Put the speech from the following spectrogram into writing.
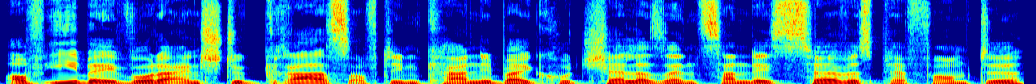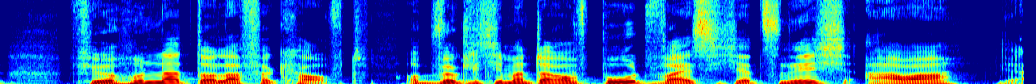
Auf eBay wurde ein Stück Gras, auf dem Kanye bei Coachella sein Sunday Service performte, für 100 Dollar verkauft. Ob wirklich jemand darauf bot, weiß ich jetzt nicht, aber ja.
